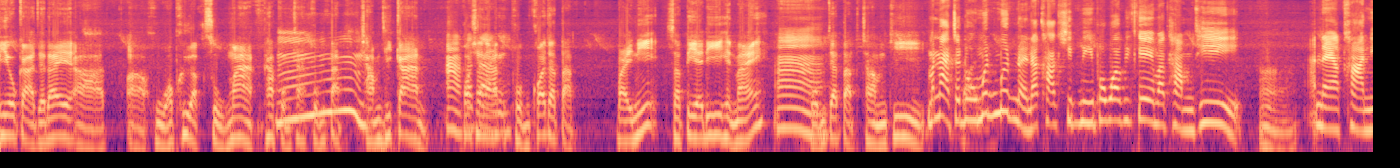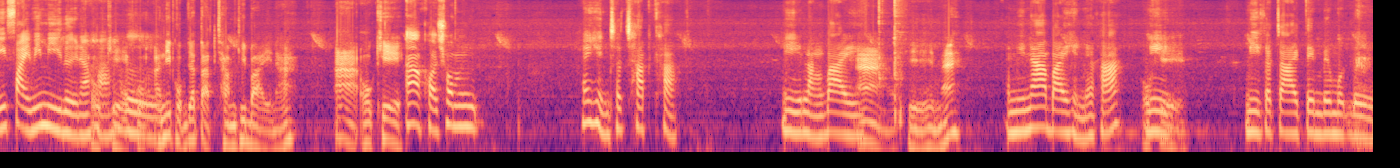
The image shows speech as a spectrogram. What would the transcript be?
มีโอกาสจะได้อ่าอ่าหัวเผือกสูงมาก ถ้าผมจะผมตัดช้ำที่ก้าน อะเพราะฉะนั้นเข้าใจ ผมก็จะตัดใบนี้สเตียดีเห็นไหมอ่าผมจะตัดช้ำที่มันอาจจะดูมืดๆหน่อยนะคะคลิปนี้เพราะว่าพี่เก้มาทำที่อ่าในอาคารนี้ไฟไม่มีเลยนะโอคะเคเอออันนี้ผมจะตัดช้ำที่ใบนะ อ่าโอเค อะขอชมให้เห็นชัดๆค่ะ นี่หลังใบ อ่าโอเคเห็นไหม อันนี้หน้าใบเห็นไหมคะโอนี่ เค มีกระจายเต็มไปหมดเลย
